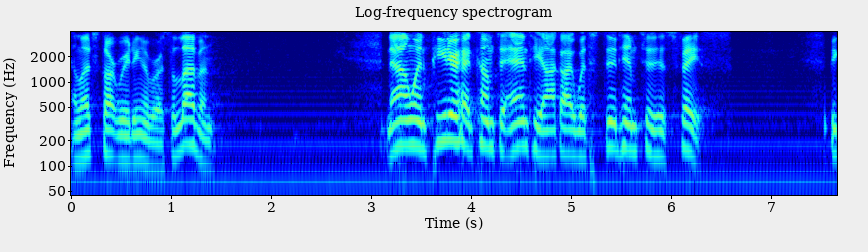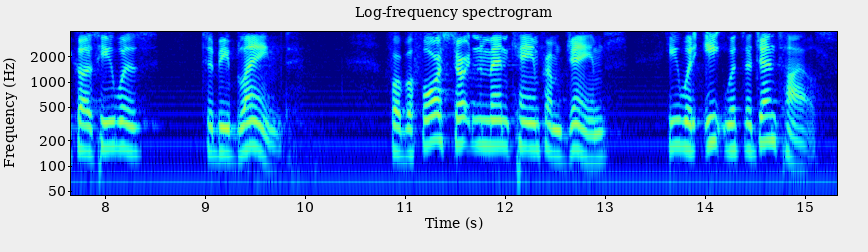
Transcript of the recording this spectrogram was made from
and let's start reading in verse 11. Now, when Peter had come to Antioch, I withstood him to his face, because he was to be blamed. For before certain men came from James, he would eat with the Gentiles.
